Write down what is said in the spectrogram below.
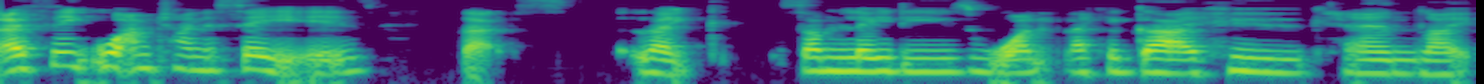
I think what I'm trying to say is that like some ladies want like a guy who can like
